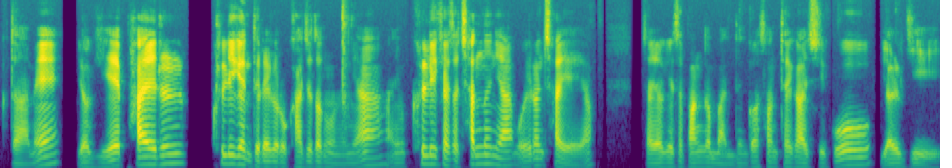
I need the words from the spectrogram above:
그 다음에 여기에 파일을 click and drag로 가져다 놓느냐 아니면 클릭해서 찾느냐 뭐 이런 차이에요 자 여기서 방금 만든 거 선택하시고 열기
